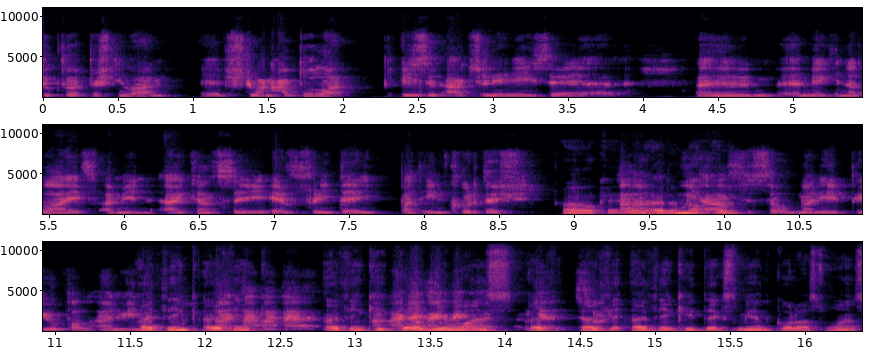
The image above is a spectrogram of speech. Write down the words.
Dr. Pishtiwan, uh, Pishtiwan Abdullah? He's actually he's uh, um, making a life. I mean, I can say every day, but in Kurdish. Oh, okay, well, I Um, don't we know. have I- so many people. I mean, I think I think I, I think he I- called I- you I- I- once. I, yeah, I think I think he texted me and called us once.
